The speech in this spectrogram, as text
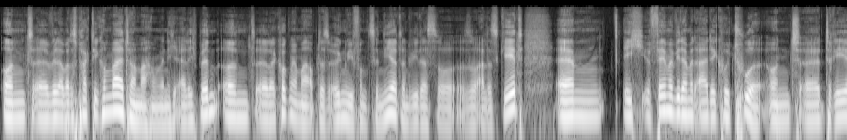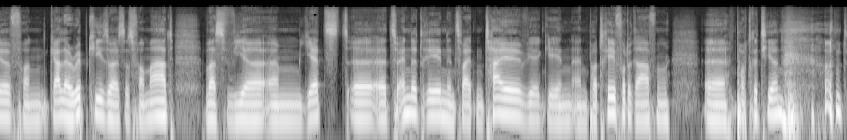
und äh, will aber das Praktikum weitermachen, wenn ich ehrlich bin. Und äh, da gucken wir mal, ob das irgendwie funktioniert und wie das so, so alles geht. Ähm, ich filme wieder mit ARD Kultur und äh, drehe von Gala Ripkey, so heißt das Format, was wir ähm, jetzt äh, äh, zu Ende drehen, den zweiten Teil. Wir gehen einen Porträtfotografen äh, porträtieren und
